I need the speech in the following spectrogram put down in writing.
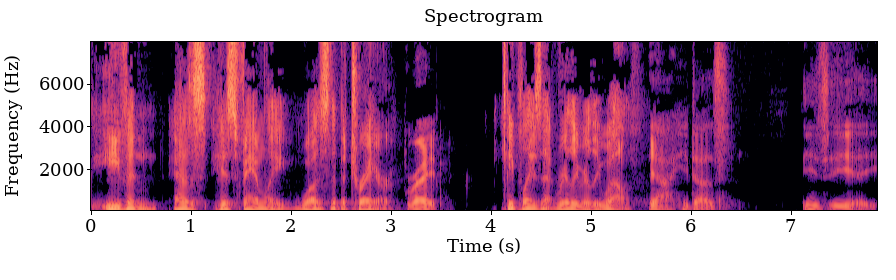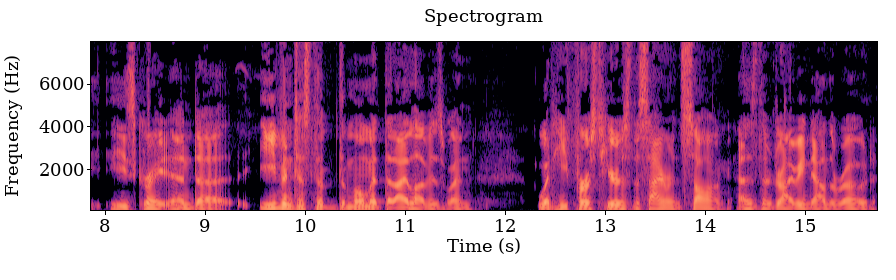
even as his family was the betrayer. Right. He plays that really, really well. Yeah, he does. He's he, he's great, and uh, even just the the moment that I love is when when he first hears the siren song as they're driving down the road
